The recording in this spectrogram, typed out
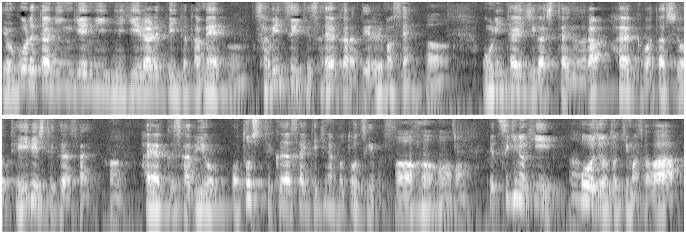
汚れた人間に握られていたためうん。錆びついて鞘から出れません。うん。鬼退治がしたいのなら早く私を手入れしてください。うん。早く錆を落としてください的なことを告げます。あで次の日うん。北条時政は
